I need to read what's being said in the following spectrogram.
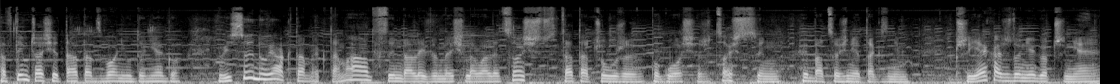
A w tym czasie tata dzwonił do niego. Mówi, synu, jak tam, jak tam? A syn dalej wymyślał, ale coś tata czuł, że po głosie, że coś syn, chyba coś nie tak z nim. Przyjechać do niego, czy nie?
